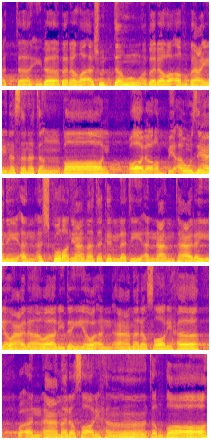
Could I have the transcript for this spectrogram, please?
حتى إذا بلغ أشده وبلغ أربعين سنة قال قال رب أوزعني أن أشكر نعمتك التي أنعمت علي وعلى والدي وأن أعمل صالحا وأن أعمل صالحا ترضاه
